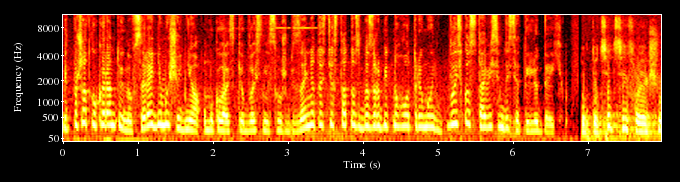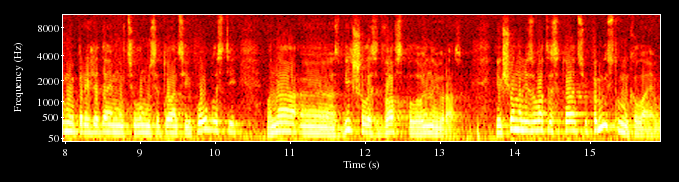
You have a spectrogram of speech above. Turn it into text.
Від початку карантину в середньому щодня у Миколаївській обласній службі зайнятості статус безробітного отримують близько 180 людей. Тобто це цифра, якщо ми переглядаємо в цілому ситуацію по області, вона е, збільшилась два з половиною рази. Якщо аналізувати ситуацію по місту Миколаєву,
